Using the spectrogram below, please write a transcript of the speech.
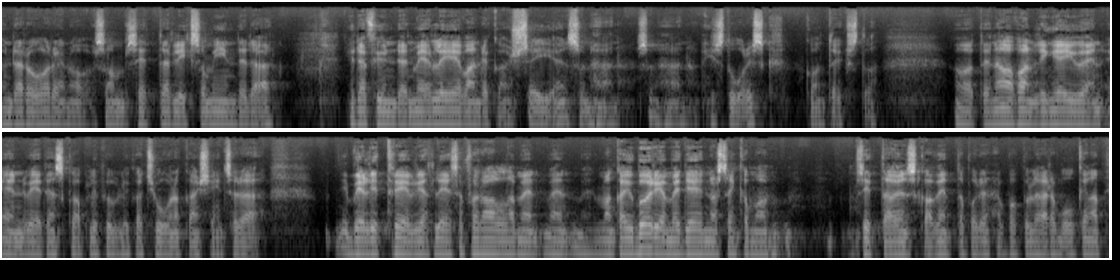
under åren och som sätter liksom in det där, de där fynden mer levande kanske i en sån här, sån här historisk kontext. Och att en avhandling är ju en, en vetenskaplig publikation och kanske inte så där väldigt trevlig att läsa för alla men, men, men, man kan ju börja med den och sen kan man sitta och önska och vänta på den här populära boken. Att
